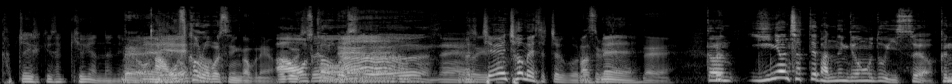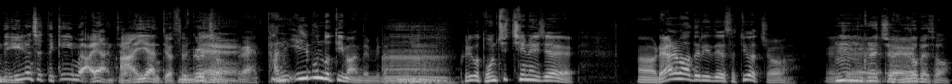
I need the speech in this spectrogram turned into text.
갑자기 이렇게 생각- 기억이 안 나네요. 네. 네. 아, 오스카 로버트슨인가 보네요. 아, 오스카 로버트슨. 로버트슨. 네. 맞아, 제일 처음 했었죠 그거를. 맞습니다. 네. 네. 그러니까 2년 차 때 받는 경우도 있어요. 근데 1년 차 때 게임을 아예 안 뛰어요. 아예 안 뛰었을 때. 그렇죠. 네. 네, 단 1분도 뛰면 안 됩니다. 아. 그리고 돈치치는 이제 어, 레알 마드리드에서 뛰었죠. 네, 음, 그렇죠. 네, 유럽에서.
